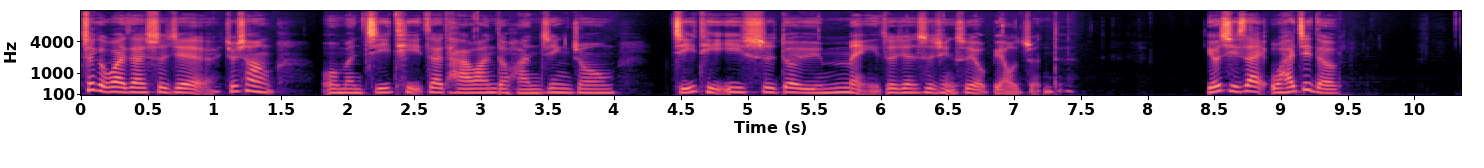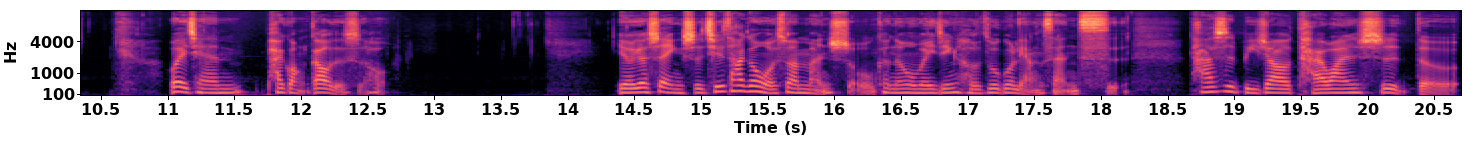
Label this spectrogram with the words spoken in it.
这个外在世界，就像我们集体在台湾的环境中，集体意识对于美这件事情是有标准的。尤其在我还记得，我以前拍广告的时候，有一个摄影师，其实他跟我算蛮熟，可能我们已经合作过两三次。他是比较台湾式的，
